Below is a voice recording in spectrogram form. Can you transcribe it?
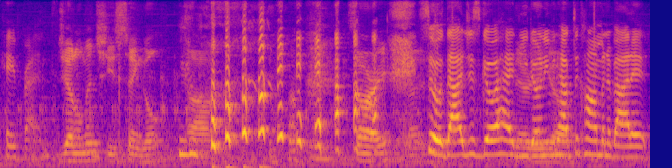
Hey, friend. Gentlemen, she's single. Uh, sorry. So that just go ahead. There you don't you even go. have to comment about it.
